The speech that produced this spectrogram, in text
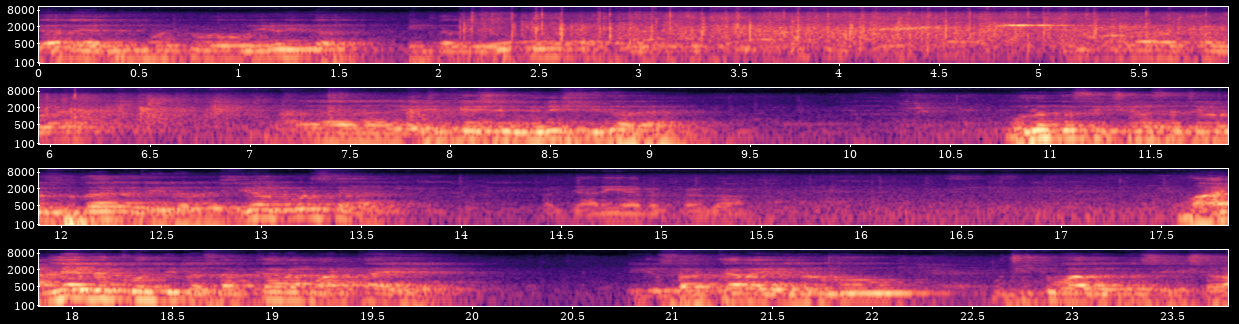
ಈಗಾಗಲೇ ಎಲ್ಲಿ ಮಟ್ಟು ಅವರು ಹೇಳಿದ್ದಾರೆ. ಎಜುಕೇಶನ್ ಮಿನಿಸ್ಟ್ರಿ ಇದ್ದಾರೆ. ಉನ್ನತ ಶಿಕ್ಷಣ ಸಚಿವರು ಸುಧಾಕರ್ ಇದ್ದಾರೆ. ಹೇಳ್ಕೊಡ್ಸೋಣ ಜಾರಿಗೆ ಆಗ್ಬೇಕು ಮಾಡಲೇಬೇಕು ಅಂತಿಲ್ಲ ಸರ್ಕಾರ ಮಾಡ್ತಾ ಇದೆ. ಈಗ ಸರ್ಕಾರ ಎಲ್ಲರಿಗೂ ಉಚಿತವಾದಂಥ ಶಿಕ್ಷಣ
